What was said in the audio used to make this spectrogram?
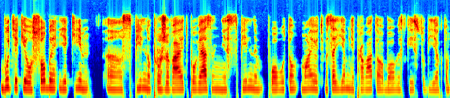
Будь-які особи, які спільно проживають, пов'язані з спільним побутом, мають взаємні права та обов'язки із суб'єктом,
